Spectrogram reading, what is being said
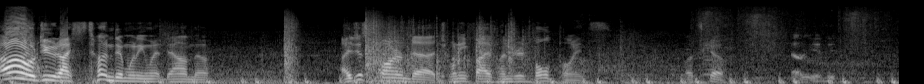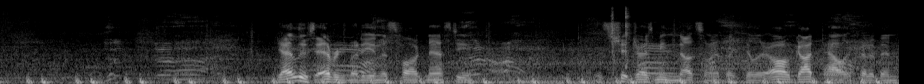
Oh, dude, I stunned him when he went down, though. I just farmed uh, 2,500 bold points. Let's go. Hell yeah, dude. Yeah, I lose everybody in this fog nasty. This shit drives me nuts when I play killer. Oh, God Pallet could have been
